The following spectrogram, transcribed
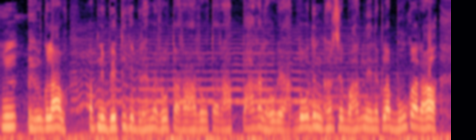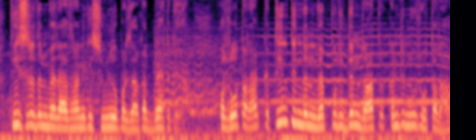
गुलाब अपनी बेटी के ब्रह में रोता रहा रोता रहा, पागल हो गया। दो दिन घर से बाहर नहीं निकला, भूखा रहा। तीसरे दिन वह राधा रानी की सीढ़ियों पर जाकर बैठ गया और रोता रहा कि तीन तीन दिन वह पूरी दिन रात कंटिन्यू रोता रहा।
